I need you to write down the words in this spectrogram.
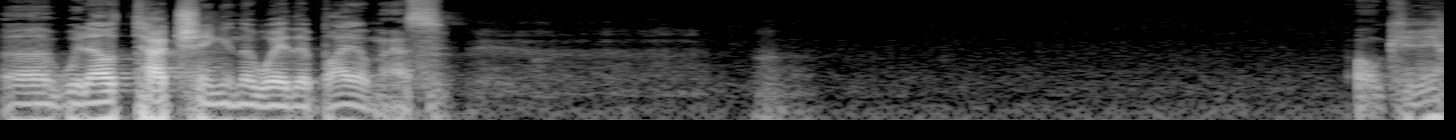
uh, without touching, in a way, the biomass. Okay,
